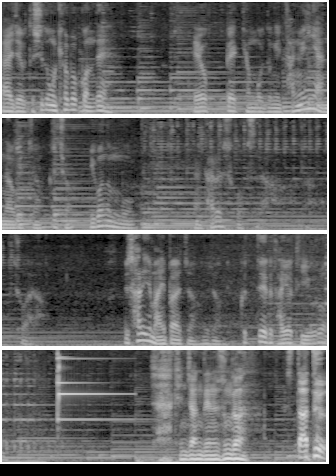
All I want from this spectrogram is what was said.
자 이제부터 시동을 켜볼 건데 에어백 경고등이 당연히 안 나오겠죠. 그렇죠 이거는 뭐 그냥 다를 수가 없어요. 좋아요. 살이 좀 많이 빠졌죠. 그죠? 그때 그 다이어트 이후로. 자 긴장되는 순간 스타트!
